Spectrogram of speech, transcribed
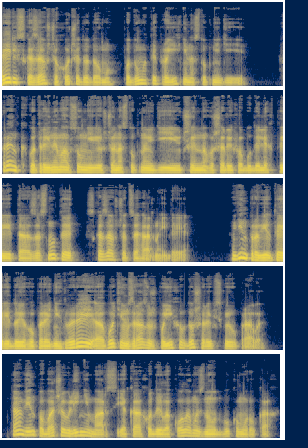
Террі сказав, що хоче додому, подумати про їхні наступні дії. Френк, котрий не мав сумнівів, що наступною дією чинного шерифа буде лягти та заснути, сказав, що це гарна ідея. Він провів Террі до його передніх дверей, а потім зразу ж поїхав до шерифської управи. Там він побачив Лінні Марс, яка ходила колами з ноутбуком у руках,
